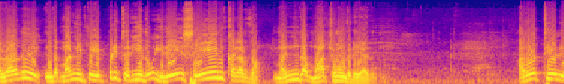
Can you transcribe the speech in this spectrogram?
அதாவது இந்த மண் இப்போ எப்படி தெரியுதோ இதே சேம் கலர் தான். எந்த மாற்றமும் கிடையாது. அறுபத்தேழு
